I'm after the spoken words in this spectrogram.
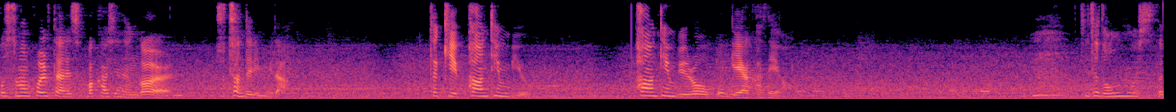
코스모폴리탄에 숙박하시는 걸 추천드립니다. 특히 파운틴 뷰. 파운틴 뷰로 꼭 예약하세요. 음, 진짜 너무 멋있어.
